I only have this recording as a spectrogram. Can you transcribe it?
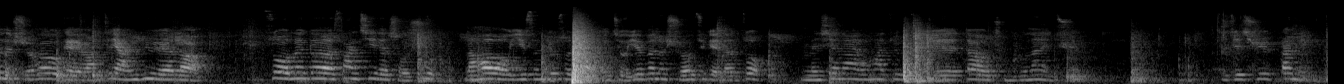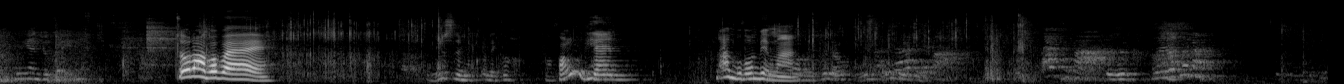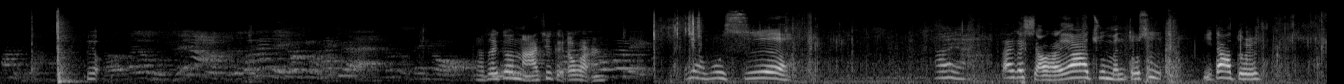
份的时候给王志阳预约了做那个疝气的手术，然后医生就说让我们九月份的时候去给他做。我们现在的话就直接到成都那里去，直接去办理入院就可以了。走了，宝贝。不是那个不方便。那不方便嘛？哎呦！把这个拿去给他玩。尿不湿，哎呀，带个小孩呀，出门都是一大堆儿。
